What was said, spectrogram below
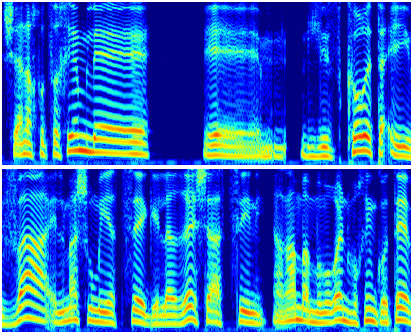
שאנחנו צריכים ל... אה, לזכור את האיבה אל מה שהוא מייצג, אל הרשע הציני. הרמב"ם במורה נבוכים כותב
